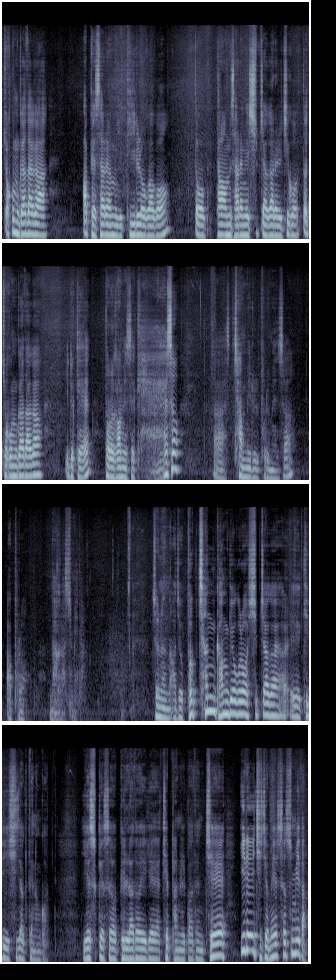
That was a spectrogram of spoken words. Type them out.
조금 가다가 앞에 사람이 뒤로 가고 또 다음 사람이 십자가를 지고 또 조금 가다가 이렇게 돌아가면서 계속 아, 찬미를 부르면서 앞으로 나갔습니다. 저는 아주 벅찬 감격으로 십자가의 길이 시작되는 곳 예수께서 빌라도에게 재판을 받은 제1의 지점에 섰습니다.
